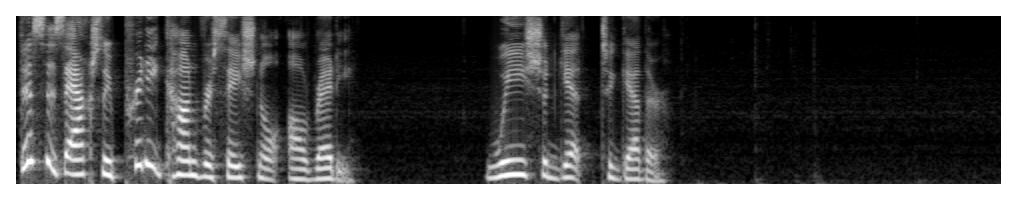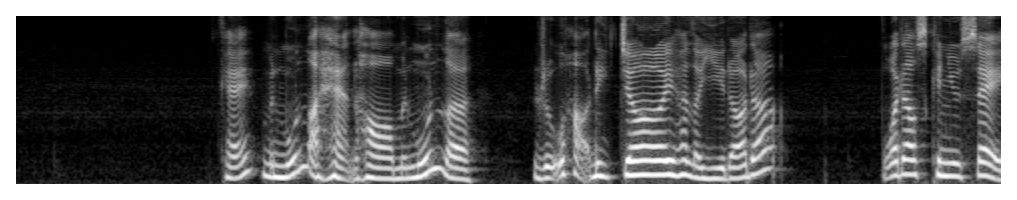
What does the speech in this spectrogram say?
This is actually pretty conversational already. We should get together. Okay, mình muốn là hẹn hò, mình muốn là rủ họ đi chơi hay là gì đó đó. What else can you say?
